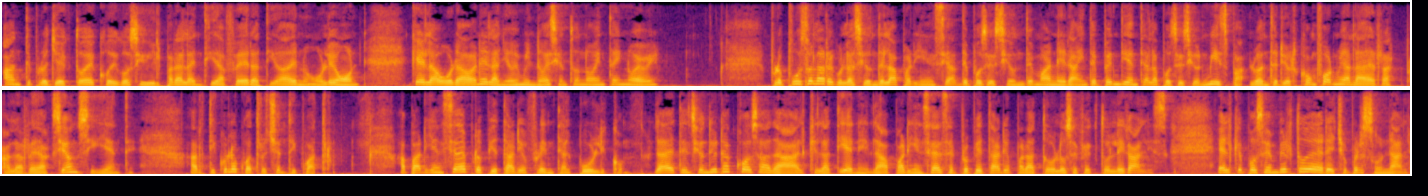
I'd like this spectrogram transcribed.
anteproyecto de Código Civil para la entidad federativa de Nuevo León, que elaboraba en el año de 1999, propuso la regulación de la apariencia de posesión de manera independiente a la posesión misma, lo anterior conforme a la, a la redacción siguiente. Artículo 484. Apariencia de propietario frente al público. La detención de una cosa da al que la tiene la apariencia de ser propietario para todos los efectos legales. El que posee en virtud de derecho personal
